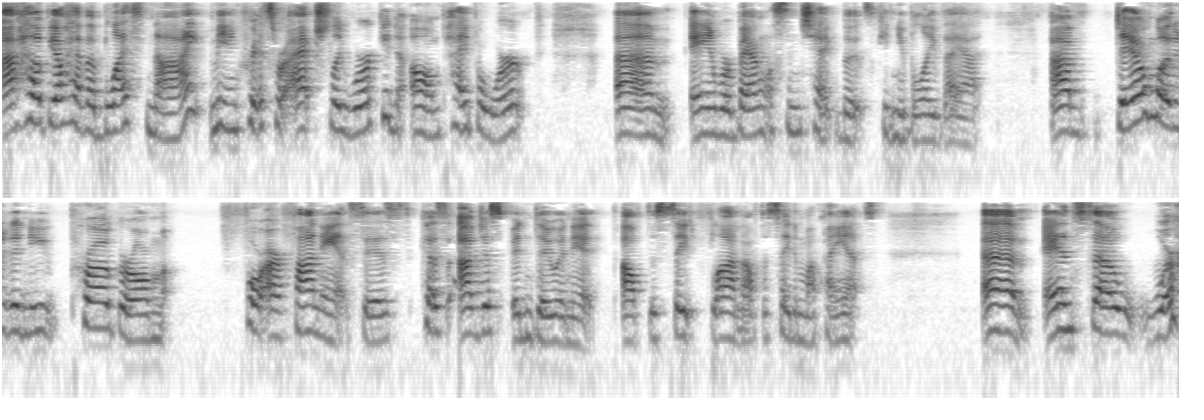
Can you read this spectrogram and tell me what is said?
I hope y'all have a blessed night. Me and Chris are actually working on paperwork um, and we're balancing checkbooks. Can you believe that? I've downloaded a new program for our finances because I've just been doing it off the seat, flying off the seat of my pants. Um, and so we're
